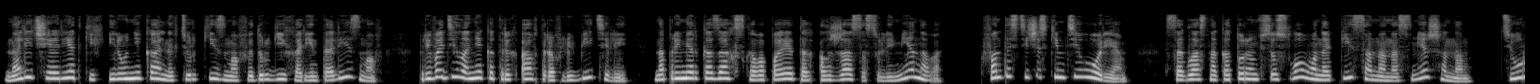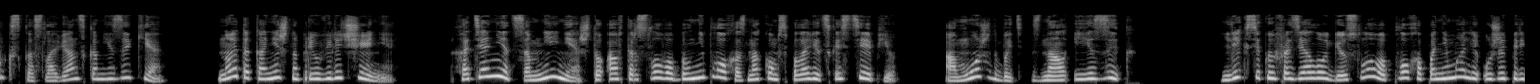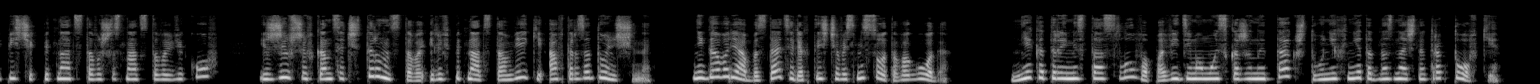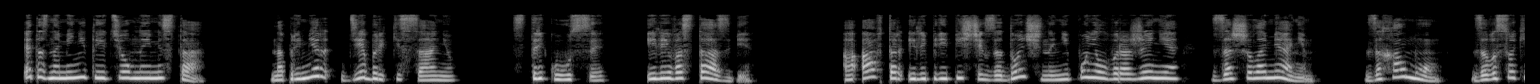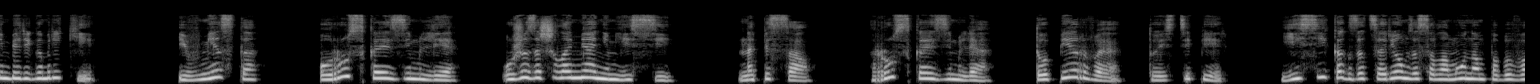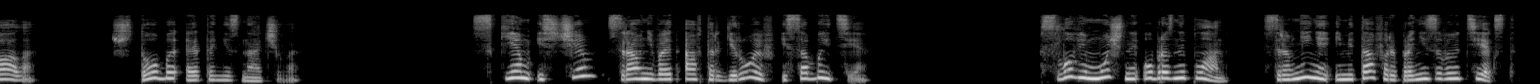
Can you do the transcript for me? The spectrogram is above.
Наличие редких или уникальных тюркизмов и других ориентализмов приводило некоторых авторов-любителей, например, казахского поэта Алжаса Сулейменова, к фантастическим теориям, согласно которым все слово написано на смешанном тюркско-славянском языке. Но это, конечно, преувеличение. Хотя нет сомнения, что автор слова был неплохо знаком с половецкой степью а может быть, знал и язык. Лексику и фразеологию слова плохо понимали уже переписчик XV-XVI веков и живший в конце XIV или в XV веке автор Задонщины, не говоря об издателях 1800 года. Некоторые места слова, по-видимому, искажены так, что у них нет однозначной трактовки. Это знаменитые темные места. Например, Дебрь Кисаню, Стрекусы или Вастазби. А автор или переписчик Задонщины не понял выражения «за шеломянем», «за холмом», «за высоким берегом реки». И вместо «о русская земле, уже за шеломянем еси» написал «русская земля, то первая, то есть теперь, еси, как за царем за Соломоном побывала». Что бы это ни значило. С кем и с чем сравнивает автор героев и события? В слове «мощный образный план» сравнения и метафоры пронизывают текст.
